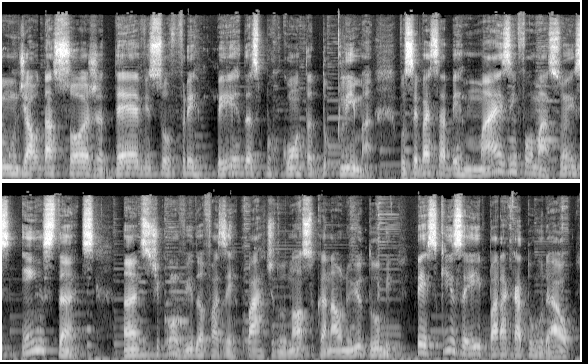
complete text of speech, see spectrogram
mundial da soja deve sofrer perdas por conta do clima. Você vai saber mais informações em instantes. Antes, te convido a fazer parte do nosso canal no YouTube. Pesquisa aí Paracatu Rural,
